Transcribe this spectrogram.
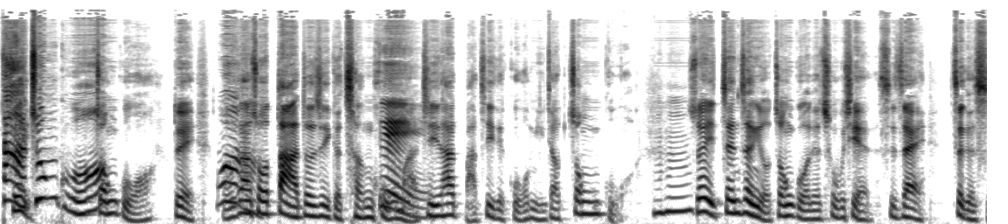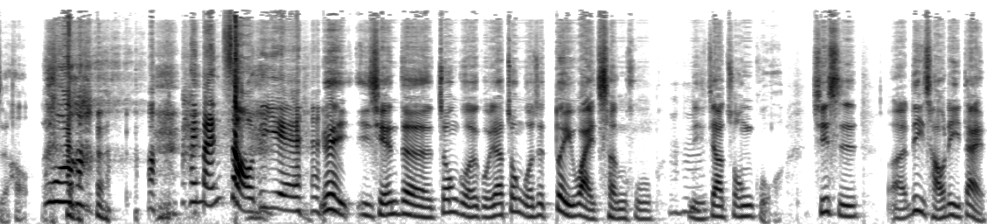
大中国，中国，对，我刚刚说大都是一个称呼嘛，其实他把自己的国名叫中国。嗯哼，所以真正有中国的出现是在这个时候。哇，还蛮早的耶。因为以前的中国的国家，中国是对外称呼，你叫中国。其实呃，历朝历代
